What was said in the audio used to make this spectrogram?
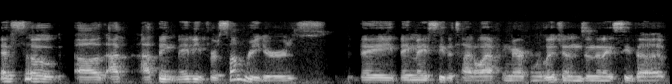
And so uh, I, I think maybe for some readers, they they may see the title African American religions and then they see the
